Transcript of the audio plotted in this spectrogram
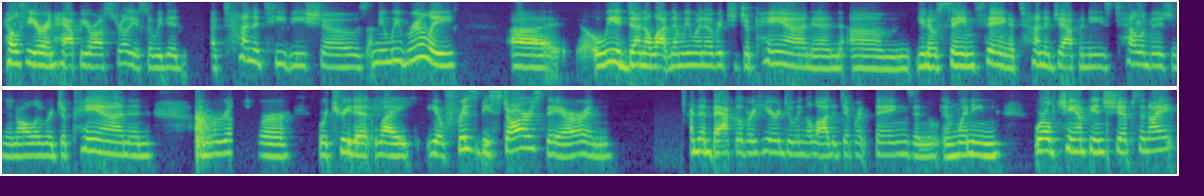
healthier and happier Australia. So we did a ton of TV shows. I mean, we really. Uh, we had done a lot. And then we went over to Japan, and um, you know, same thing. A ton of Japanese television and all over Japan, and um, really were were treated like you know frisbee stars there. And and then back over here doing a lot of different things and, and winning world championships. And i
